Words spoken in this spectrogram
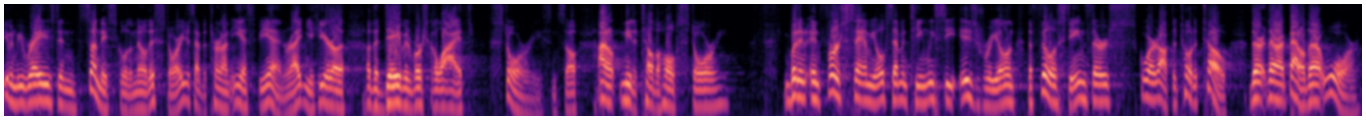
even be raised in Sunday school to know this story. You just have to turn on ESPN, right? And you hear uh, of the David versus Goliath stories. And so I don't need to tell the whole story. But in, in 1 Samuel 17, we see Israel and the Philistines, they're squared off. They're toe to toe. They're, at battle. They're at war.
